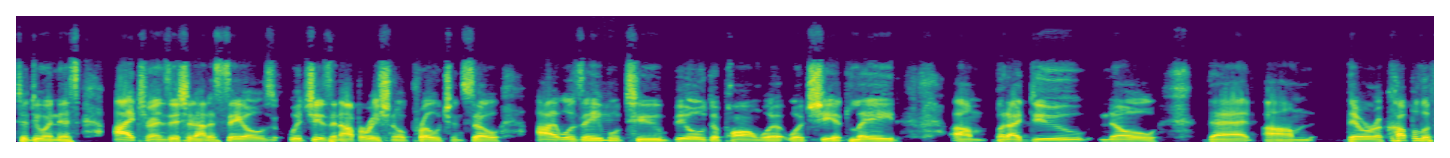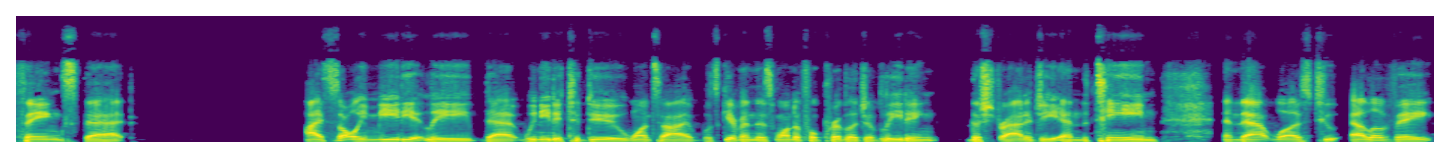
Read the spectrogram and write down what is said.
to doing this. I transitioned out of sales, which is an operational approach, and so I was mm-hmm. able to build upon what what she had laid. Um, but I do know that um, there were a couple of things that I saw immediately that we needed to do once I was given this wonderful privilege of leading the strategy and the team, and that was to elevate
